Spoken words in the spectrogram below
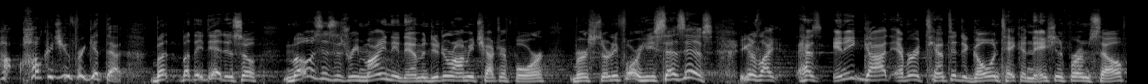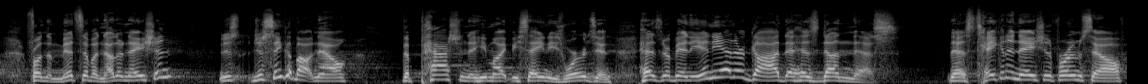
How, how, could you forget that? But, but they did. And so Moses is reminding them in Deuteronomy chapter 4, verse 34. He says this He goes, like, Has any God ever attempted to go and take a nation for himself from the midst of another nation? Just, just think about now the passion that he might be saying these words in. Has there been any other God that has done this? That has taken a nation for himself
